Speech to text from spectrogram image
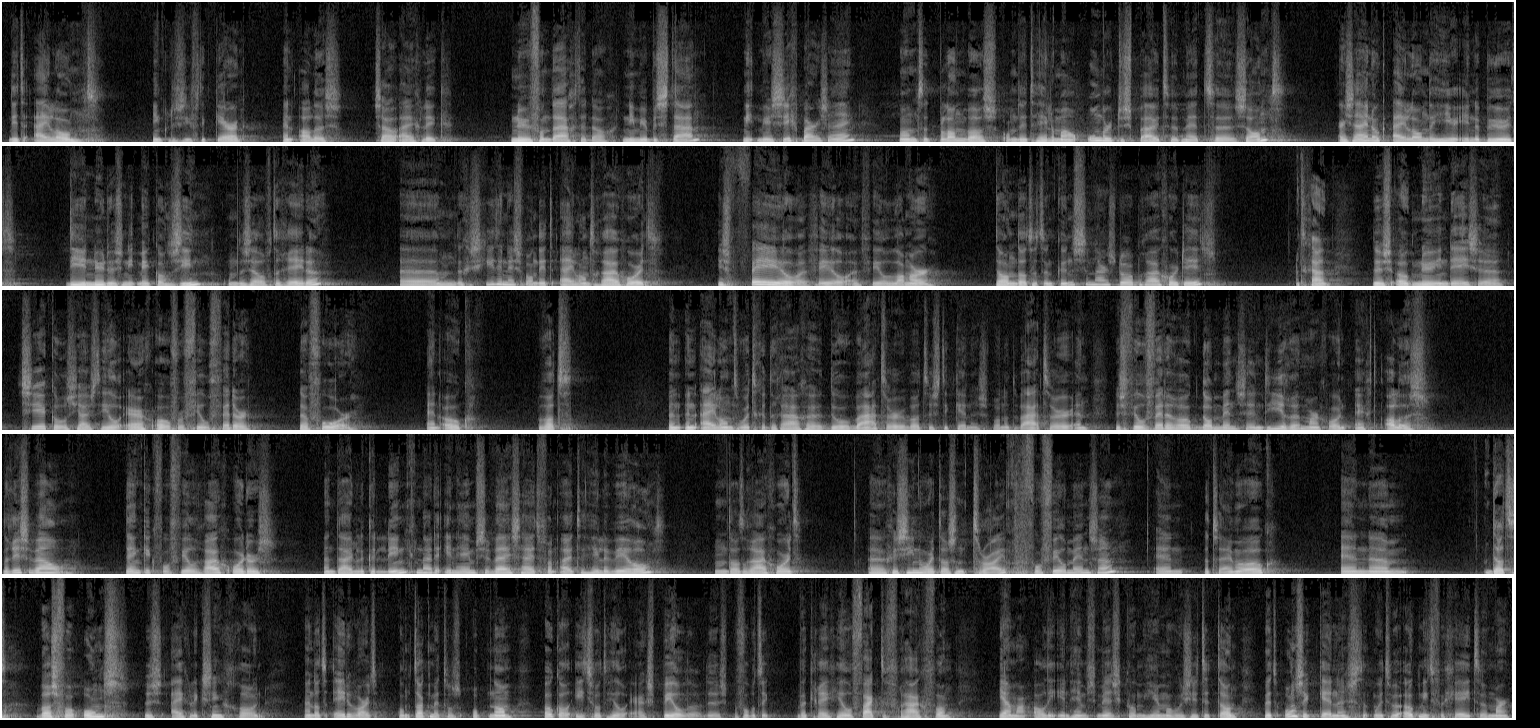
Dit eiland inclusief de kerk en alles, zou eigenlijk nu vandaag de dag niet meer bestaan, niet meer zichtbaar zijn. Want het plan was om dit helemaal onder te spuiten met uh, zand. Er zijn ook eilanden hier in de buurt die je nu dus niet meer kan zien, om dezelfde reden. Uh, de geschiedenis van dit eiland Ruigoord is veel en veel en veel langer dan dat het een kunstenaarsdorp Ruigoord is. Het gaat dus ook nu in deze cirkels juist heel erg over veel verder daarvoor. En ook wat een, een, eiland wordt gedragen door water. Wat is de kennis van het water? En dus veel verder ook dan mensen en dieren, maar gewoon echt alles. Er is wel, denk ik, voor veel ruigorders een duidelijke link naar de inheemse wijsheid vanuit de hele wereld. Omdat Ruigoord uh, gezien wordt als een tribe voor veel mensen. En dat zijn we ook. En um, dat was voor ons dus eigenlijk synchroon. En dat Eduard contact met ons opnam, ook al iets wat heel erg speelde. Dus bijvoorbeeld, ik, we kregen heel vaak de vraag van ja, maar al die inheemse mensen komen hier, maar hoe zit het dan met onze kennis? Dat moeten we ook niet vergeten. Maar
